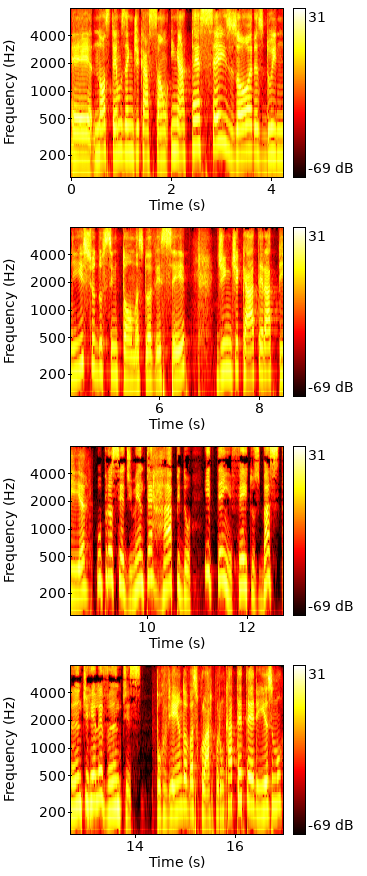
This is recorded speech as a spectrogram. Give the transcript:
é, nós temos a indicação em até seis horas do início dos sintomas do AVC de indicar a terapia. O procedimento é rápido e tem efeitos bastante relevantes. Por via endovascular, por um cateterismo,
